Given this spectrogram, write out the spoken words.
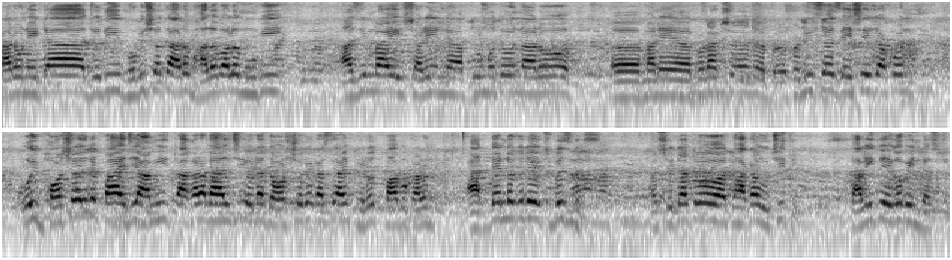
কারণ এটা যদি ভবিষ্যতে আরও ভালো ভালো মুভি আজিম ভাই, শারিন আপুর মতন আরও মানে প্রোডাকশন প্রডিউসার্স এসে যখন ওই ভরসাটা যদি পায় যে আমি টাকাটা ঢালছি ওটা দর্শকের কাছে আমি ফেরত পাবো। কারণ at the end of the day it's business সেটা তো থাকা উচিতই। তাহলেই তো এগোবে ইন্ডাস্ট্রি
